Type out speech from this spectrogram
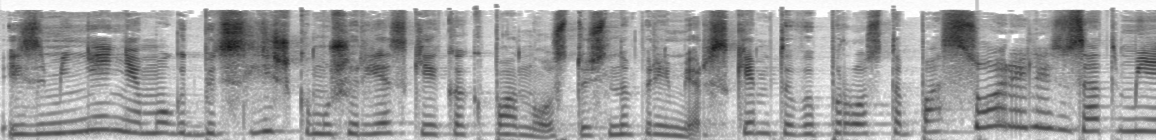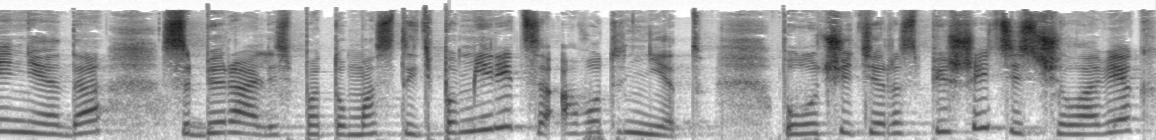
изменения могут быть слишком уж резкие, как понос, то есть, например, с кем-то вы просто поссорились в затмении, да, собирались потом остыть, помириться, а вот нет, получите, распишитесь, человек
